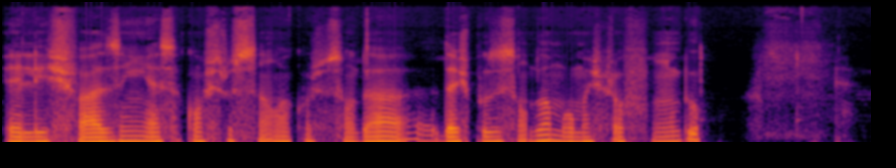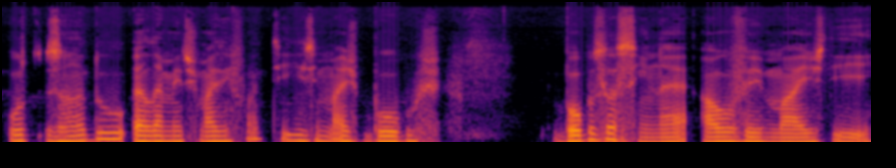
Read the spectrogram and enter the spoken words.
Eles fazem essa construção, a construção da, da exposição do amor mais profundo, usando elementos mais infantis e mais bobos. Bobos assim, né? Ao ver mais de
